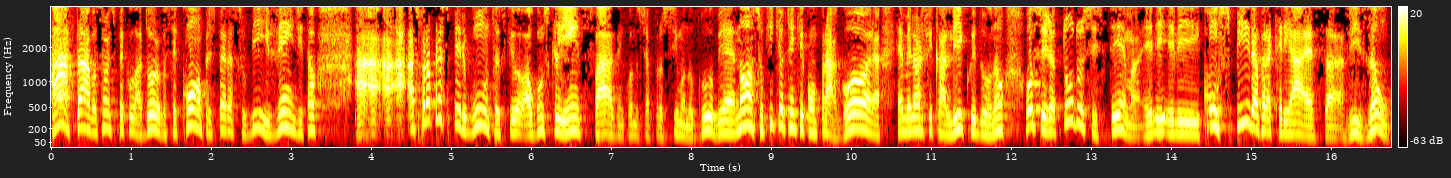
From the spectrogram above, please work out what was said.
Ah, tá, você é um especulador, você compra, espera subir e vende e tal. A, a, as próprias perguntas que alguns clientes fazem quando se aproximam do clube é, nossa, o que, que eu tenho que comprar agora? É melhor ficar líquido ou não? Ou seja, todo o sistema, ele, ele conspira para criar essa visão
